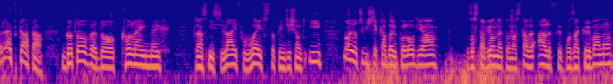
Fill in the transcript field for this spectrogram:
Red Cata, gotowe do kolejnych transmisji live, Wave 150i, no i oczywiście kabelkologia, zostawione to na stałe alfy pozakrywane,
